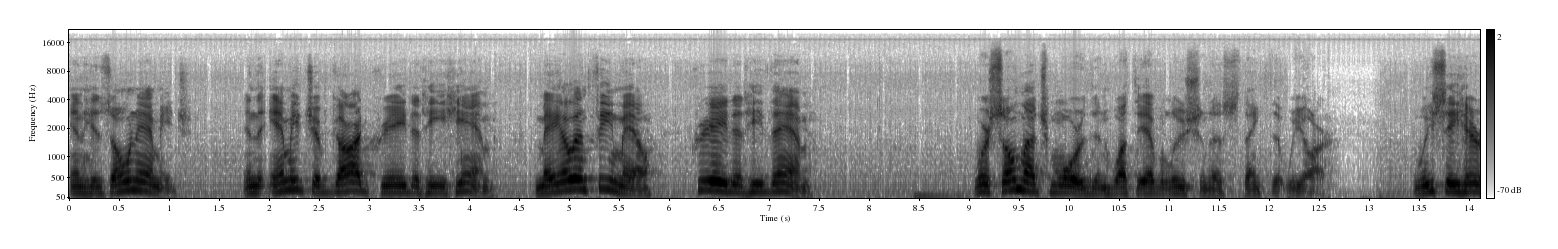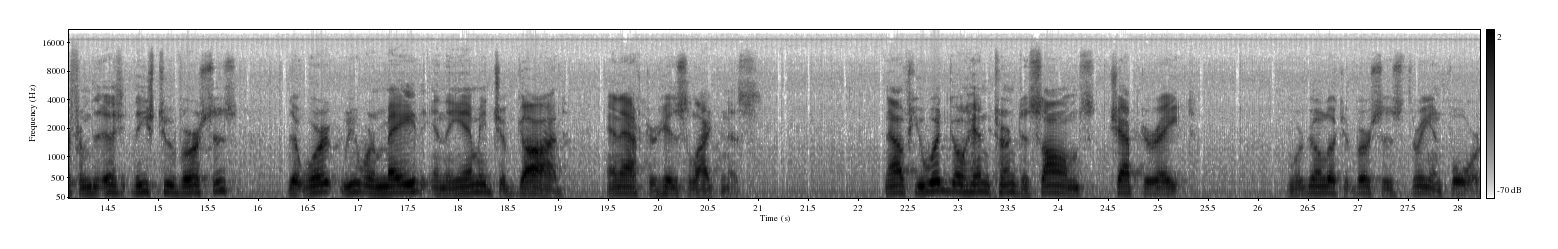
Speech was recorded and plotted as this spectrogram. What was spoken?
in his own image. In the image of God created he him. Male and female created he them. We're so much more than what the evolutionists think that we are. We see here from this, these two verses that we were made in the image of God and after his likeness. Now, if you would go ahead and turn to Psalms chapter 8. We're going to look at verses 3 and 4.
